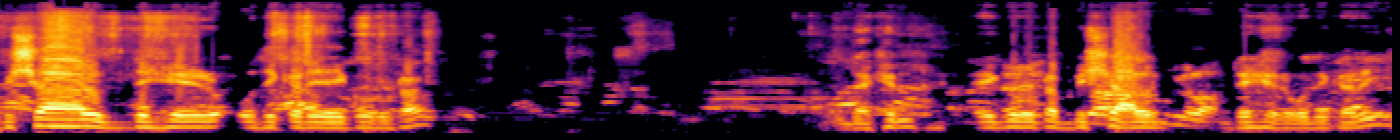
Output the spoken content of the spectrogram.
বিশাল দেহের অধিকারী এই গরুটা। দেখেন, এই গরুটা বিশাল দেহের অধিকারী।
